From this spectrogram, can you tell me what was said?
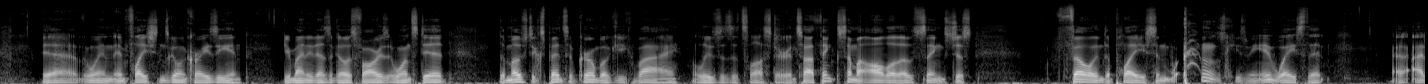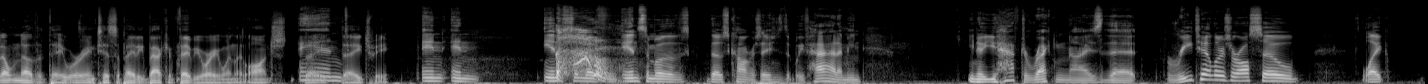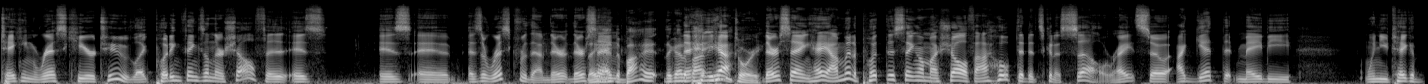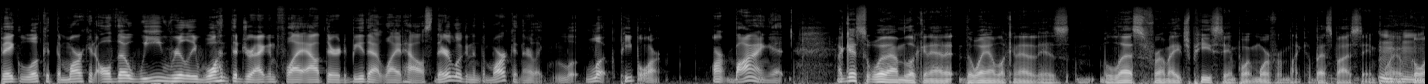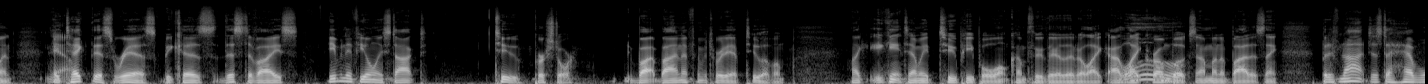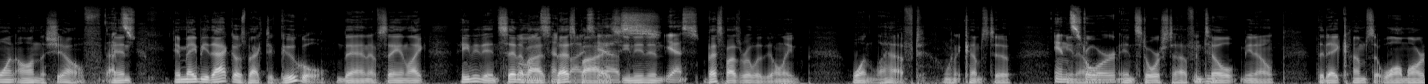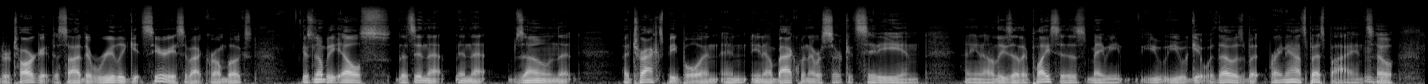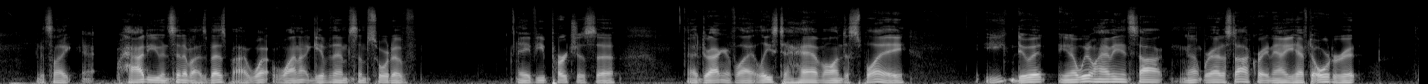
yeah when inflation's going crazy and your money doesn't go as far as it once did the most expensive chromebook you can buy loses its luster and so i think some of all of those things just fell into place and excuse me in ways that uh, I don't know that they were anticipating back in February when they launched the, And- the HP. and and in some of in some of those, those conversations that we've had, I mean, you know, you have to recognize that retailers are also like taking risk here too. Like putting things on their shelf is is is a, is a risk for them. They're they're They saying to buy it. They got to buy the yeah, inventory. They're saying, "Hey, I'm going to put this thing on my shelf. I hope that it's going to sell." Right. So I get that maybe when you take a big look at the market, although we really want the Dragonfly out there to be that lighthouse, they're looking at the market and they're like, "Look, look people aren't aren't buying it." I guess what I'm looking at it, the way I'm looking at it is less from HP standpoint, more from like a Best Buy standpoint of mm-hmm. going, hey, Yeah. take this risk because this device, even if you only stocked two per store, you buy, buy enough inventory to have two of them. Like you can't tell me two people won't come through there that are like, I like Chromebooks and I'm going to buy this thing. But if not, just to have one on the shelf, That's- and and maybe that goes back to Google then of saying like, hey, you need to incentivize, Best incentivize, Buys. You need to yes. Best Buy's really the only one left when it comes to In you know, store. in store stuff mm-hmm. until you know the day comes that Walmart or Target decide to really get serious about Chromebooks. There's nobody else that's in that in that zone that attracts people. And and you know, back when there was Circuit City and you know these other places, maybe you you would get with those. But right now it's Best Buy, and so mm-hmm. it's like, how do you incentivize Best Buy? Why, why not give them some sort of hey, if you purchase a, a Dragonfly, at least to have on display, you can do it. You know, we don't have any in stock. Nope, we're out of stock right now. You have to order it.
